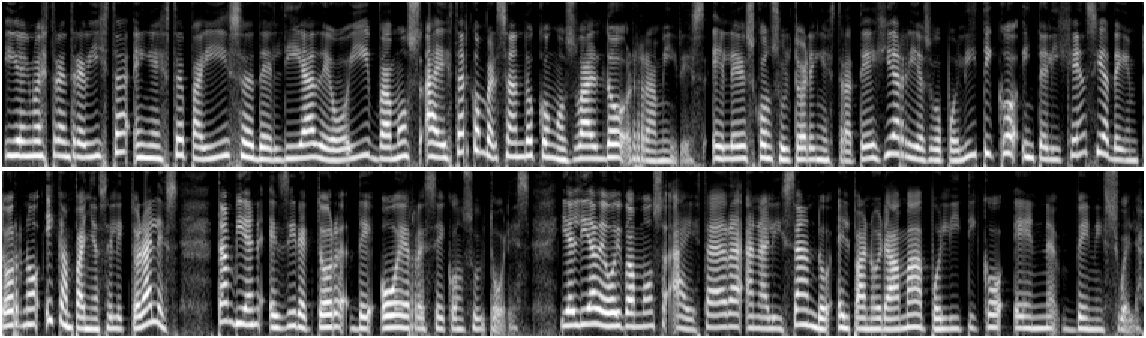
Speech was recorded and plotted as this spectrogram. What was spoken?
Y en nuestra entrevista en este país eh, del día de hoy vamos a estar conversando con Osvaldo Ramírez. Él es consultor en estrategia, riesgo político, inteligencia de entorno y campañas electorales. También es director de ORC Consultores. Y el día de hoy vamos a estar analizando el panorama político en Venezuela.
